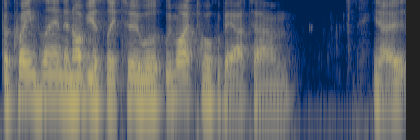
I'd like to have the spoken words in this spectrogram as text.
for Queensland, and obviously too. We'll, we might talk about. Um, you know,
